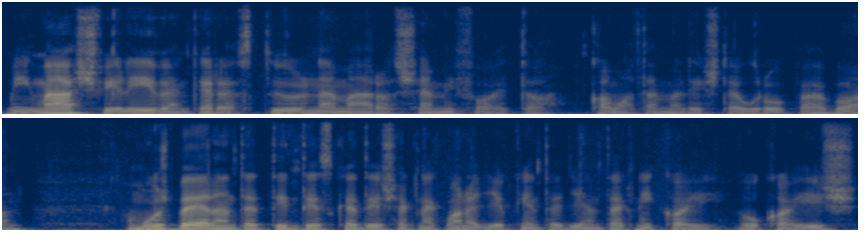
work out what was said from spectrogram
még másfél éven keresztül nem áraz semmifajta kamatemelést Európában, a most bejelentett intézkedéseknek van egyébként egy ilyen technikai oka is.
